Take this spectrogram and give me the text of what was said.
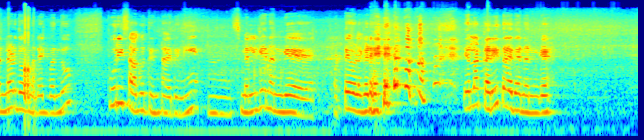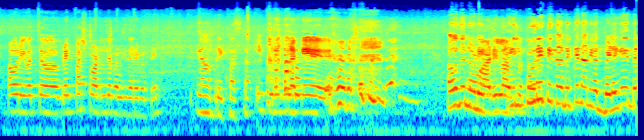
ಕನ್ನಡದವ್ರ ಮನೆಗೆ ಬಂದು ಪೂರಿ ಸಾಗು ತಿಂತಾ ಇದ್ದೀನಿ. ಸ್ಮೆಲ್ಗೆ ನನಗೆ ಹೊಟ್ಟೆ ಒಳಗಡೆ ಎಲ್ಲ ಕರೀತಾ ಇದೆ ನನಗೆ. ಅವ್ರು ಇವತ್ತು ಬ್ರೇಕ್ಫಾಸ್ಟ್ ಮಾಡಲ್ದೆ ಬಂದಿದ್ದಾರೆ ಮತ್ತೆ. ಯಾ ಬ್ರೇಕ್ಫಾಸ್ಟ್ ಈ ಪೂರಿ ತಿನ್ನಕ್ಕೆ ಹೌದು ನೋಡಿ ಇಲ್ಲಿ ಪೂರಿ ತಿನ್ನೋದಕ್ಕೆ ನಾನು ಇವತ್ತು ಬೆಳಗ್ಗೆಯಿಂದ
